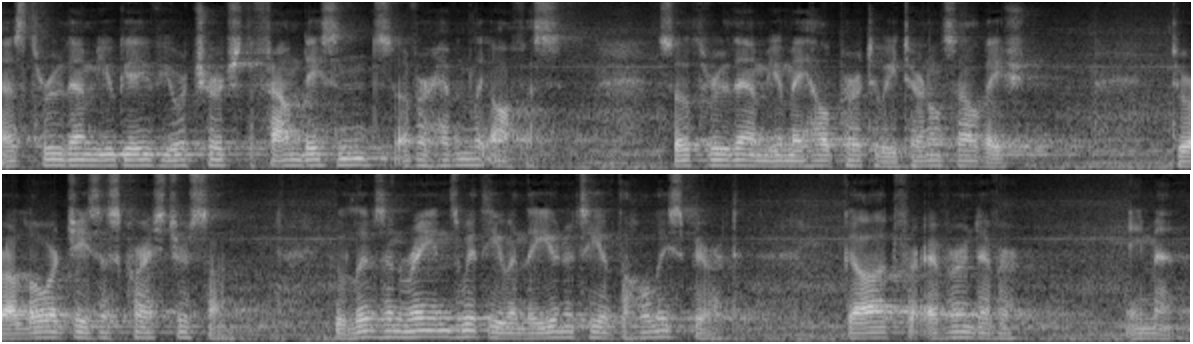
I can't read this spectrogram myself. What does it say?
as through them you gave your church the foundations of her heavenly office, so through them you may help her to eternal salvation. Through our Lord Jesus Christ, your Son, who lives and reigns with you in the unity of the Holy Spirit, God for ever and ever. Amen.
